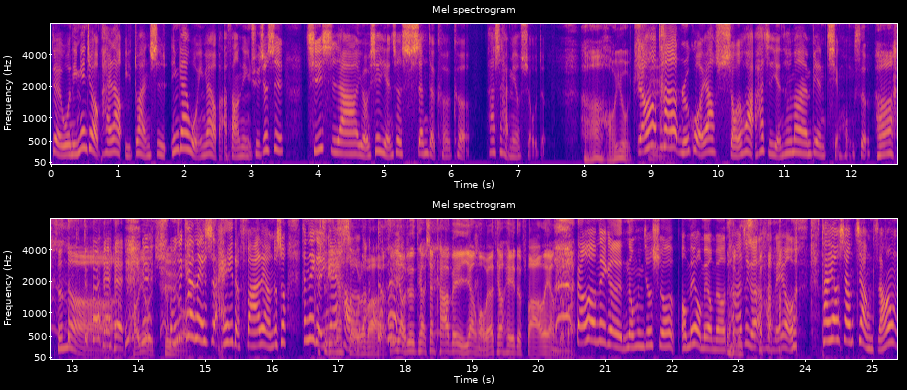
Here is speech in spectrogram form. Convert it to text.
对我里面就有拍到一段是，应该我应该有把它放进去，就是其实啊，有些颜色深的可可。它是还没有熟的，啊，好有趣哦、然后它如果要熟的话，它其实颜色会慢慢变浅红色。啊，真的、啊，对好有趣、哦。我们在看那个是黑的发亮，就说 它 那个应该好？熟了吧？这要就是挑像咖啡一样嘛，我要挑黑的发亮的嘛。然后那个农民就说：“哦，没有没有没有，它这个还没有，他要像这样子。然后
